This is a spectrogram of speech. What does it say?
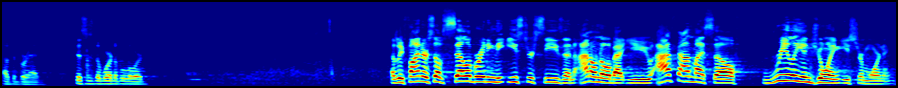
of the bread. This is the word of the Lord. As we find ourselves celebrating the Easter season, I don't know about you, I found myself really enjoying Easter morning.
